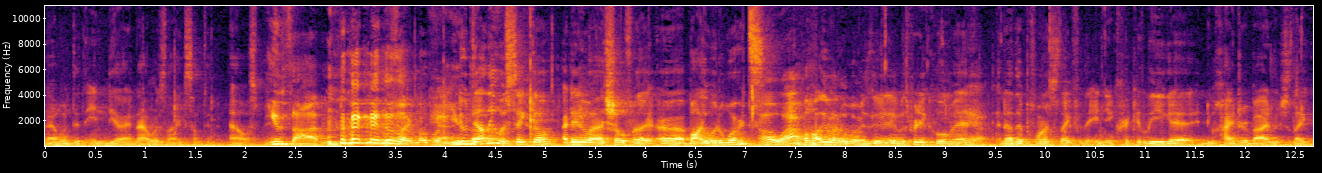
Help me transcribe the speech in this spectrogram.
and I went to India and that was like something else. man. You thought. it was like, Yeah. New thought. Delhi was sick though. I did a show for like uh, Bollywood Awards. Oh, wow. Bollywood Awards, dude. It was pretty cool, man. Yeah. Another performance was like for the Indian Cricket League at New Hyderabad, which is like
